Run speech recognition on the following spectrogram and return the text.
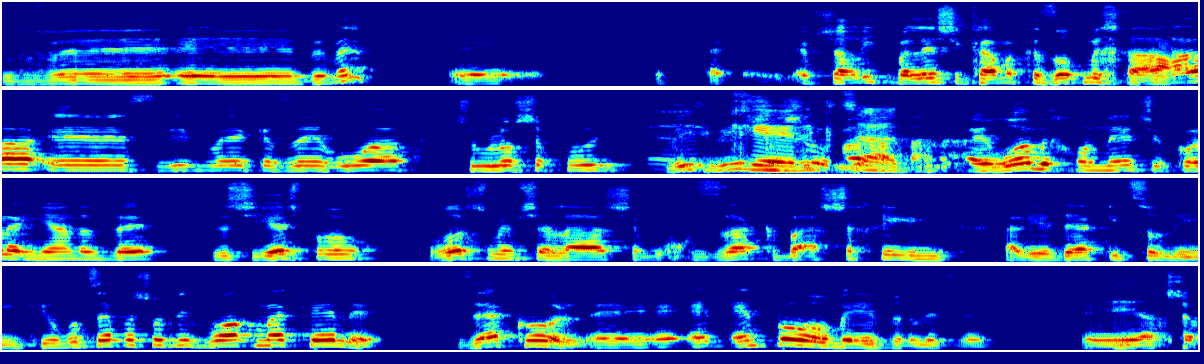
ובאמת אפשר להתפלא שקמה כזאת מחאה אה, סביב אה, כזה אירוע שהוא לא שפוי? כן, שוב, קצת. האירוע המכונן של כל העניין הזה זה שיש פה ראש ממשלה שמוחזק באשכים על ידי הקיצונים כי הוא רוצה פשוט לברוח מהכלא, זה הכל, אה, אה אין, אין פה מעבר לזה. אה, אה. עכשיו,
